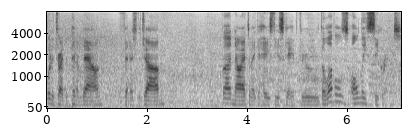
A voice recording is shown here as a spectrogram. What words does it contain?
Would have tried to pin him down, finish the job, but now I have to make a hasty escape through the level's only secret.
